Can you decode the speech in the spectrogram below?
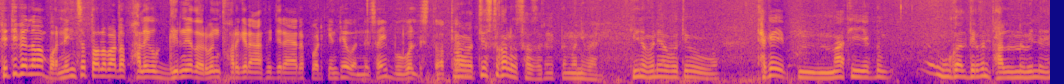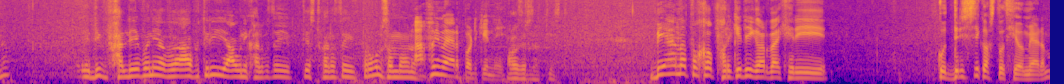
त्यति बेलामा भनिन्छ तलबाट फालेको गिर्नेतहरू पनि फर्केर आफैतिर आएर पड्किन्थ्यो भन्ने छ है भूगोल त्यस्तो त्यस्तो खालको छ सर एकदम अनिवार्य। किनभने अब त्यो ठ्याक्कै माथि एकदम उकालतिर पनि फाल्नु नमिल्ने होइन? यदि फालिए पनि अब आफूतिरै आउने खालको चाहिँ त्यस्तो खालको चाहिँ प्रबल सम्भावना आफैमा आएर पड्किने? हजुर सर त्यस्तो। बिहान पख फर्किँदै गर्दाखेरि को दृश्य कस्तो थियो म्याडम?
